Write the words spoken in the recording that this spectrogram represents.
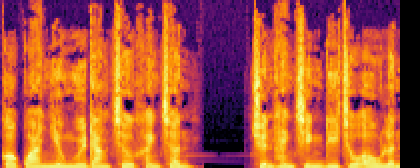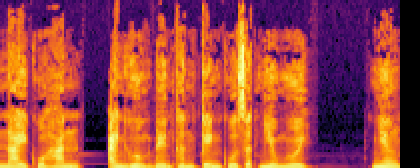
có quá nhiều người đang chờ Khánh Trần. Chuyến hành trình đi châu Âu lần này của hắn ảnh hưởng đến thần kinh của rất nhiều người. Nhưng,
